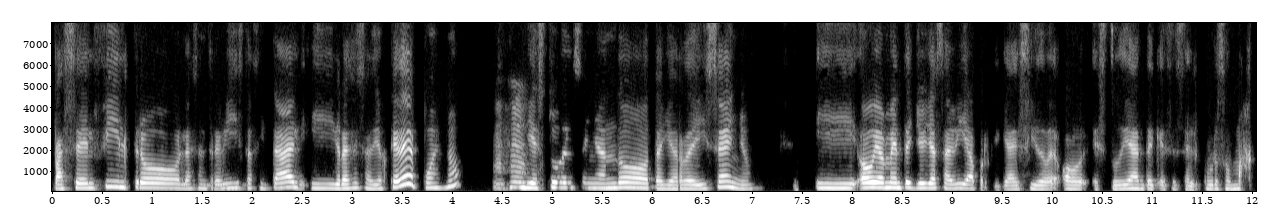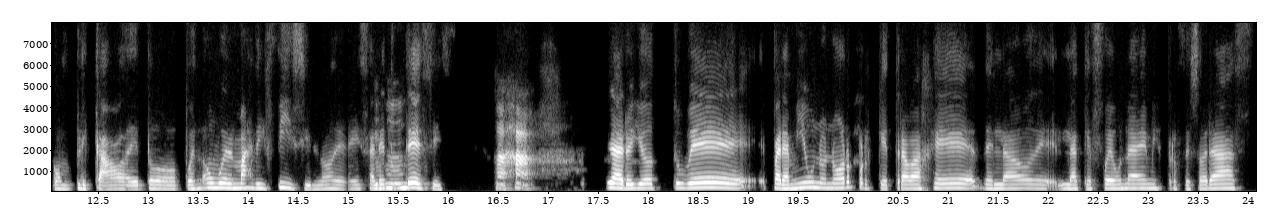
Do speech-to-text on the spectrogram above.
pasé el filtro, las entrevistas y tal, y gracias a Dios quedé, pues, ¿no? Y estuve enseñando taller de diseño. Y obviamente yo ya sabía, porque ya he sido estudiante, que ese es el curso más complicado de todo, pues no, el más difícil, ¿no? De ahí sale tu tesis. Ajá. Claro, yo tuve para mí un honor porque trabajé del lado de la que fue una de mis profesoras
